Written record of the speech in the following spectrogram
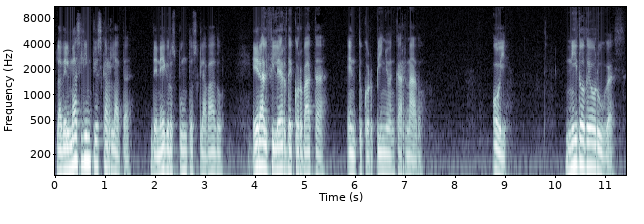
La del más limpio escarlata, de negros puntos clavado, era alfiler de corbata en tu corpiño encarnado. Hoy, nido de orugas,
